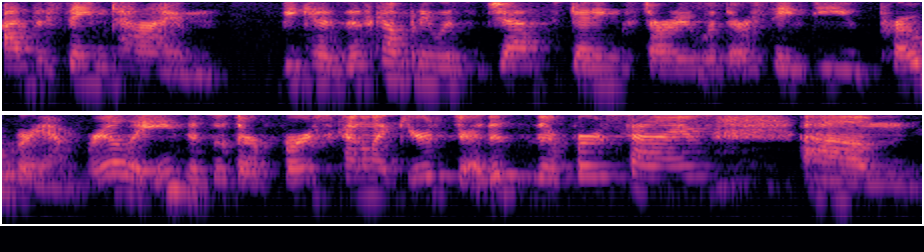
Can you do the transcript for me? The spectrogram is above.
at the same time because this company was just getting started with their safety program. Really, this was their first kind of like your story. This is their first time um,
